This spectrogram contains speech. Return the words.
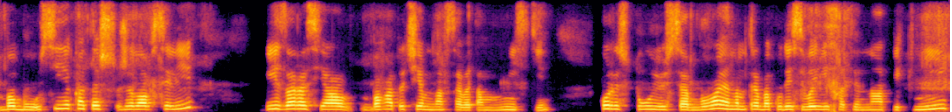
бабусі, яка теж жила в селі. І зараз я багато чим на себе там в місті користуюся. Буває, нам треба кудись виїхати на пікнік.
